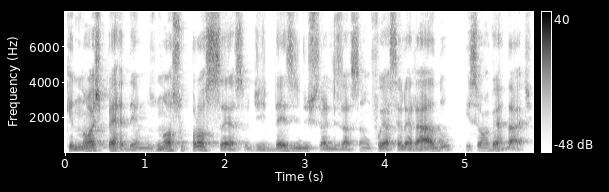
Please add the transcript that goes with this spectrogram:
que nós perdemos, nosso processo de desindustrialização foi acelerado, isso é uma verdade.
